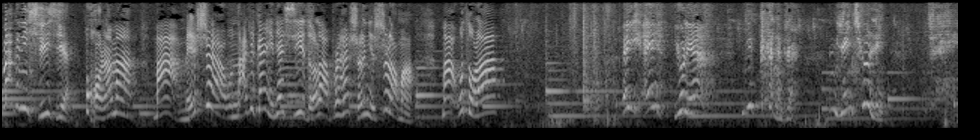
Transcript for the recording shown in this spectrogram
妈给你洗一洗，不好了吗？妈，没事，我拿去干洗店洗洗得了，不是还省你事了吗？妈，我走了。哎哎，榴莲，你看看这年轻人，哥，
